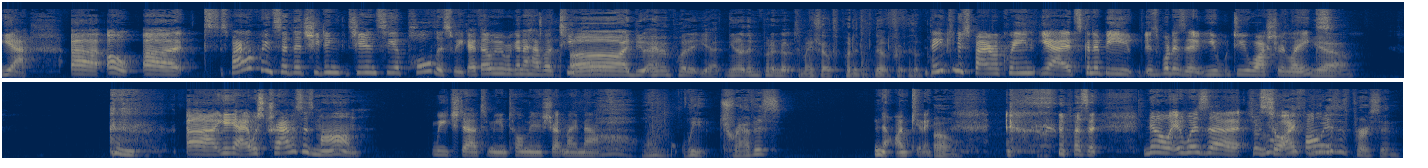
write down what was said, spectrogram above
Yeah. Uh, oh, uh, Spiral Queen said that she didn't she didn't see a poll this week. I thought we were going to have a T poll. Oh, I do. I haven't put it yet. You know, let me put a note to myself to put a note for. The, Thank you, Spiral Queen. Yeah, it's going to be is what is it? You do you wash your legs? yeah. Uh, yeah, it was Travis's mom reached out to me and told me to shut my mouth. Oh, wait, Travis. no, I'm kidding. Oh, it wasn't. No, it was uh so, so, who I is- follow Who is this person?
